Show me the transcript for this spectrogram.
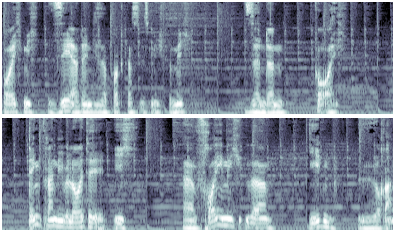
freue ich mich sehr, denn dieser Podcast ist nicht für mich, sondern für euch. Denkt dran, liebe Leute, ich äh, freue mich über jeden Hörer.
